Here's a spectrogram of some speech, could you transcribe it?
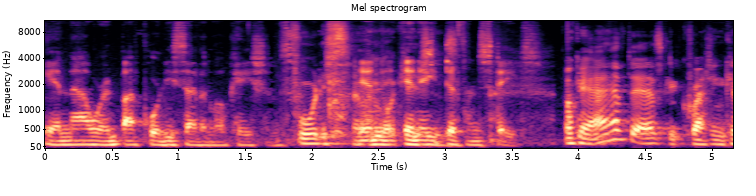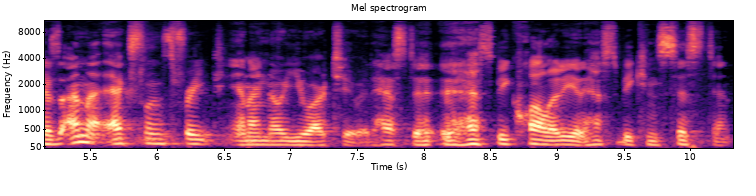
and now we're at about 47 locations. 47 in, in eight different states. Okay, I have to ask a question because I'm an excellence freak, and I know you are too. It has to it has to be quality. It has to be consistent.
